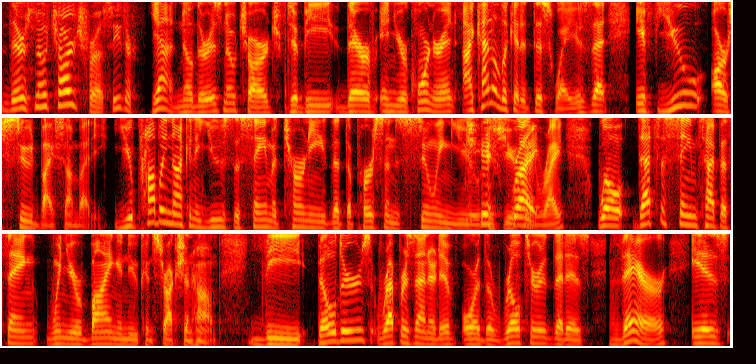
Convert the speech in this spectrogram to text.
there's no charge for us either. Yeah, no, there is no charge to be there in your corner. And I kind of look at it this way is that if you are sued by somebody, you're probably not going to use the same attorney that the person is suing you is using, Right. right. Well, that's the same type of thing when you're buying a new construction home. The builder's representative or the realtor that is there is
